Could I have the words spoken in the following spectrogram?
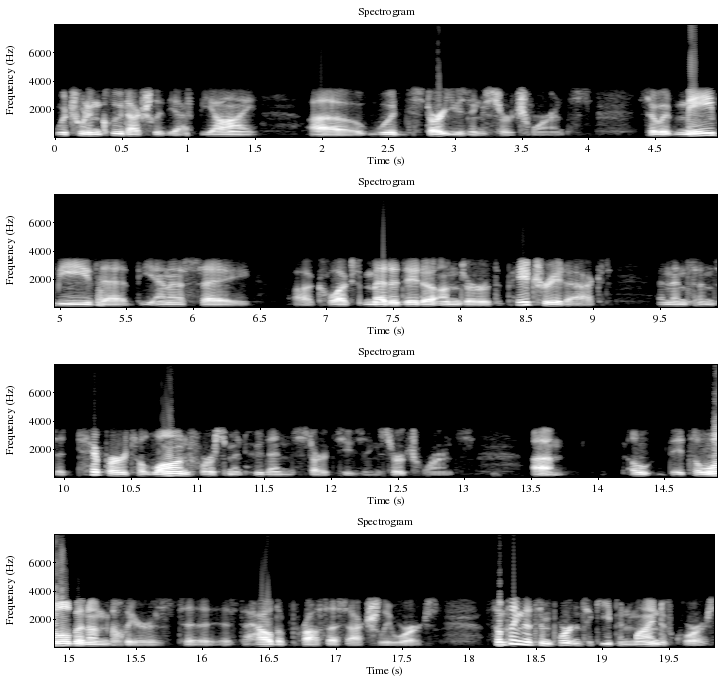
which would include actually the FBI, uh, would start using search warrants. So it may be that the NSA uh, collects metadata under the Patriot Act and then sends a tipper to law enforcement, who then starts using search warrants. Um, it's a little bit unclear as to as to how the process actually works. Something that's important to keep in mind, of course,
